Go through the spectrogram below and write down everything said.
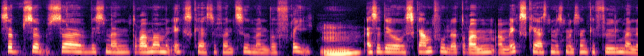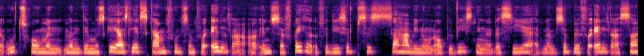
Så, så, så hvis man drømmer om en ekskæreste for en tid, man var fri, mm. altså det er jo skamfuldt at drømme om ekskæresten, hvis man sådan kan føle, at man er utro, men, men det er måske også lidt skamfuldt som forældre at ønske sig frihed, fordi så, så, så har vi nogle overbevisninger, der siger, at når vi så bliver forældre, så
